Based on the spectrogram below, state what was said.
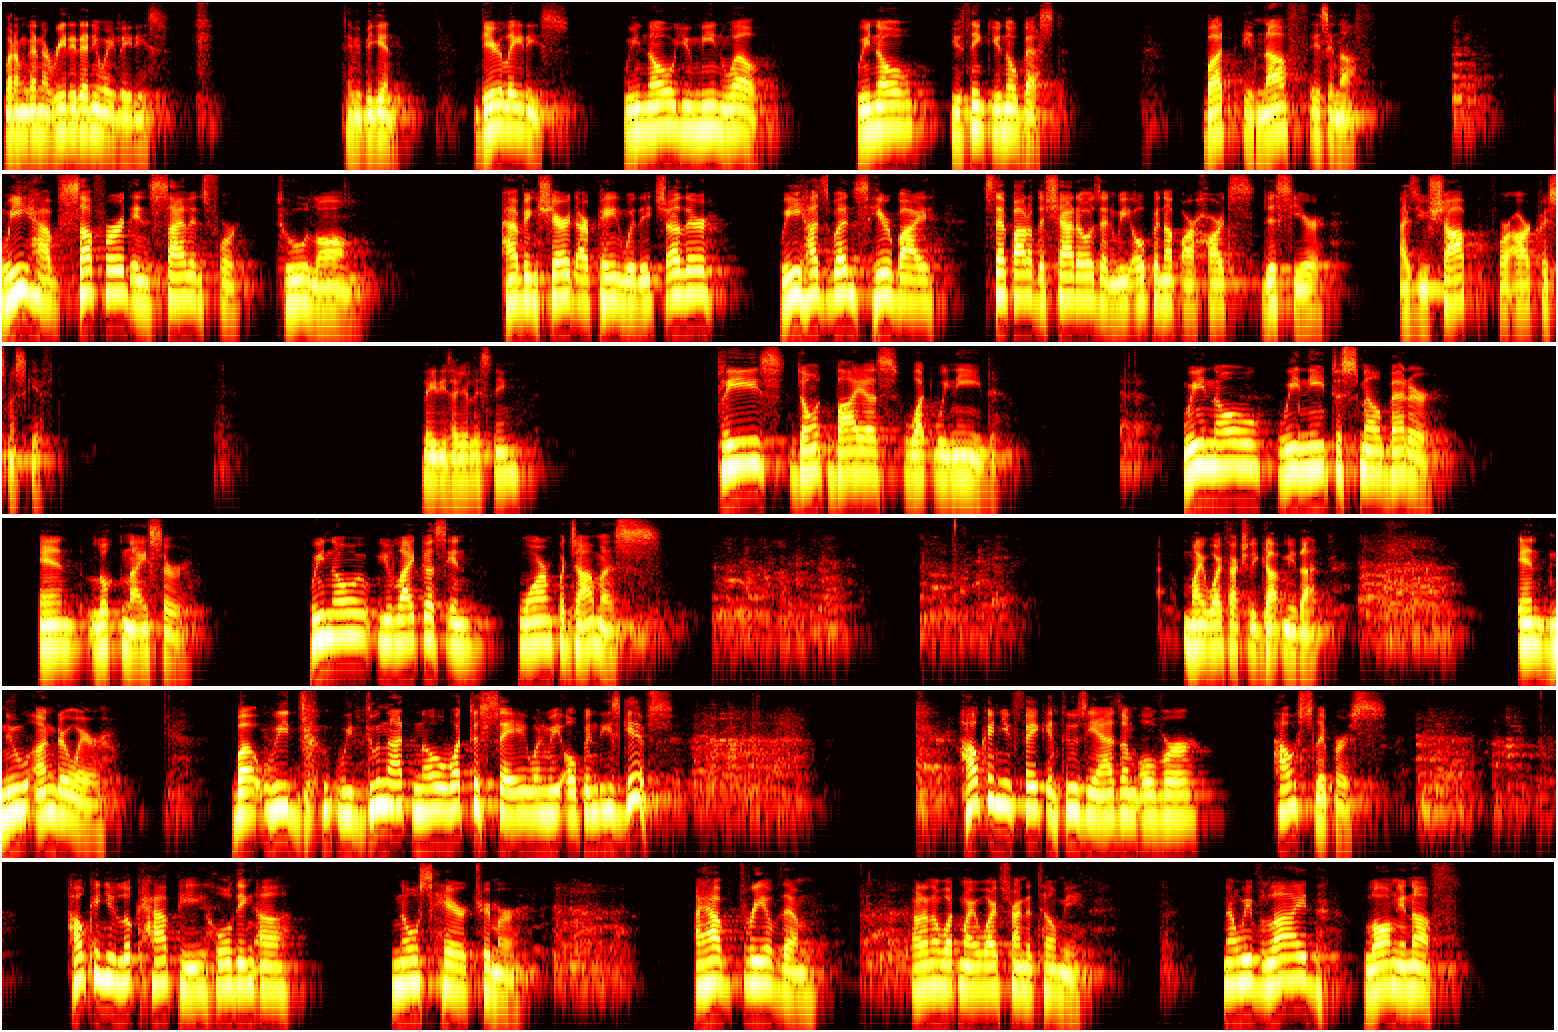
but I'm going to read it anyway, ladies. Let me begin. Dear ladies, we know you mean well. We know you think you know best. But enough is enough. We have suffered in silence for too long. Having shared our pain with each other, we husbands hereby step out of the shadows and we open up our hearts this year as you shop for our Christmas gift. Ladies, are you listening? Please don't buy us what we need. We know we need to smell better and look nicer. We know you like us in warm pajamas. My wife actually got me that. And new underwear. But we do, we do not know what to say when we open these gifts. How can you fake enthusiasm over house slippers? How can you look happy holding a nose hair trimmer? I have three of them. I don't know what my wife's trying to tell me. Now, we've lied long enough.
